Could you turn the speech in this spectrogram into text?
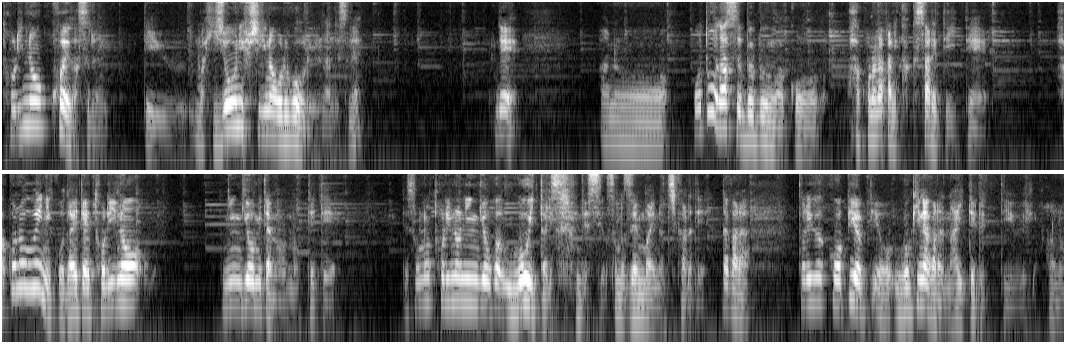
鳥の声がするんっていう、まあ、非常に不思議なオルゴールなんですね。で、あの音を出す部分はこう箱の中に隠されていて箱の上にこう大体鳥の人形みたいなのが乗っててでその鳥の人形が動いたりするんですよそのゼンマイの力でだから鳥がこうピヨピヨ動きながら鳴いてるっていうあの、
